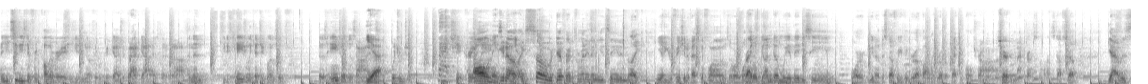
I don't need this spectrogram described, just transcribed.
And you'd see these different color variations. You didn't know if they were good guys or bad guys. And then you'd occasionally catch a glimpse of those angel designs. Yeah. Which were just batshit crazy. All amazing, You know, yeah. like so different from anything you'd seen in like, you know, your vision of Escaflowne or what Right. little Gundam we had maybe seen or, you know, the stuff we even grew up on, like Robotech and Voltron Sure. and Macross and all that stuff. So yeah, it was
